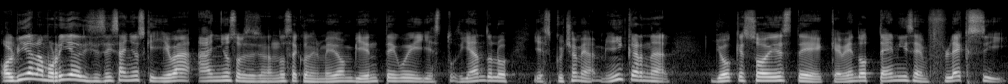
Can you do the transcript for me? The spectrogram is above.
olvida la morrilla de 16 años que lleva años obsesionándose con el medio ambiente, güey, y estudiándolo. Y escúchame a mí, carnal. Yo que soy este, que vendo tenis en Flexi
